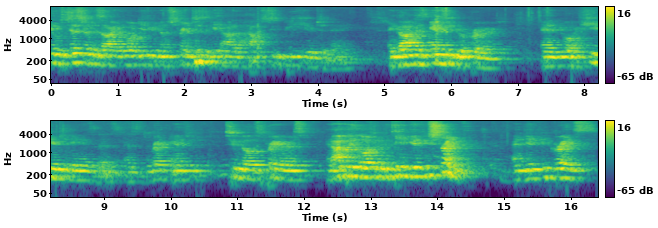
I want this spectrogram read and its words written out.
It was just your desire, the Lord give you enough strength just to get out of the house to be here today. And God has answered your prayers. And you are here today as, as, as direct answer to those prayers. And I believe the Lord will continue to give you strength and give you grace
